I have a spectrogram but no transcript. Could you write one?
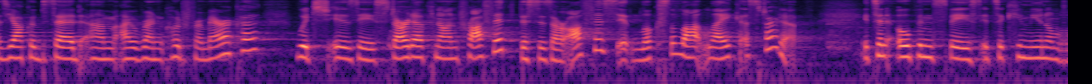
as Jakob said, um, I run Code for America, which is a startup nonprofit. This is our office. It looks a lot like a startup. It's an open space, it's a communal,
